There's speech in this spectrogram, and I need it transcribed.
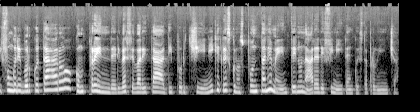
Il fungo di Borcotaro comprende diverse varietà di porcini che crescono spontaneamente in un'area definita in questa provincia.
